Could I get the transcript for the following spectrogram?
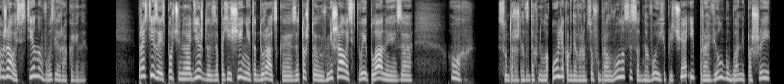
Вжалась в стену возле раковины. Прости за испорченную одежду, за похищение это дурацкое, за то, что вмешалась в твои планы, за... Ох, судорожно вздохнула Оля, когда Воронцов убрал волосы с одного ее плеча и провел губами по шее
